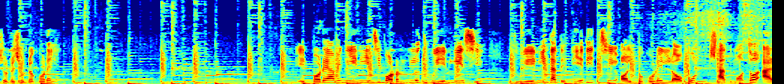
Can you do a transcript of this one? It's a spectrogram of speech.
ছোট ছোট করে। এরপরে আমি নিয়ে নিয়েছি পটলগুলো, ধুয়ে নিয়েছি। ধুয়ে নিয়ে তাতে দিয়ে দিচ্ছি অল্প করে লবণ, স্বাদ মতো, আর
